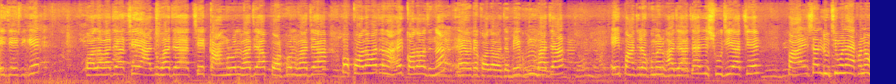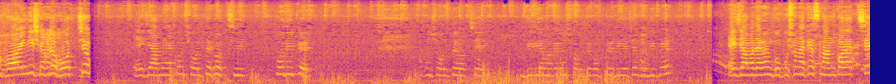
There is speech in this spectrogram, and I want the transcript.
এই যে এইদিকে কলা ভাজা আছে, আলু ভাজা আছে কাংরোল ভাজা, পটল ভাজা। ও, কলা ভাজা না, এই কলা ভাজা না? হ্যাঁ ওটা কলা ভাজা। বেগুন ভাজা, এই পাঁচ রকমের ভাজা আছে। আর সুজি আছে। পায়েস আর লুচি মানে এখনও হয়নি, সেগুলো হচ্ছে। এই যে আমি এখন চলতে হচ্ছি প্রদীপের। এখন চলতে হচ্ছে। দিদি আমাকে এখন চলতে করতে দিয়েছে প্রদীপের। এই যে আমাদের এখন গোপুসোনাকে স্নান করাচ্ছে।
